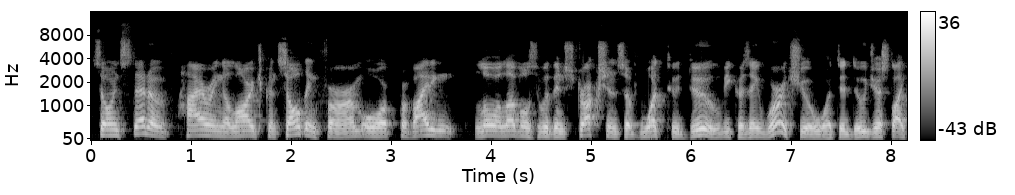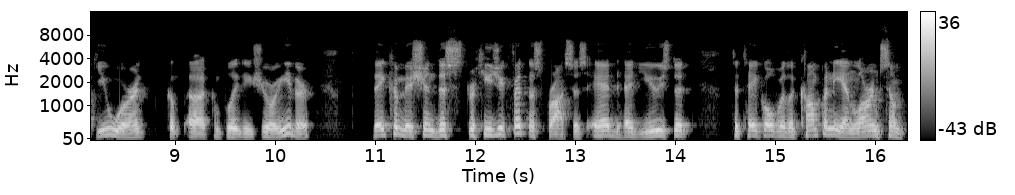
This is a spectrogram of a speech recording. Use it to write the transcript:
So instead of hiring a large consulting firm or providing lower levels with instructions of what to do because they weren't sure what to do, just like you weren't uh, completely sure either, they commissioned this strategic fitness process. Ed had used it to take over the company and learn some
